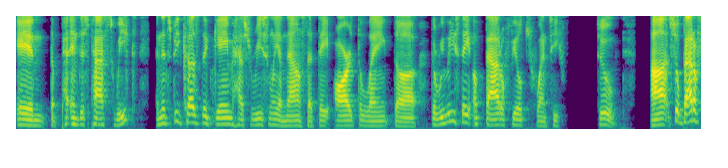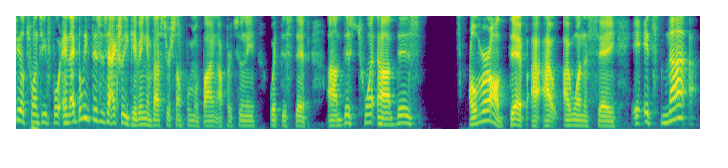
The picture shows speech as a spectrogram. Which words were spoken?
in the in this past week. And it's because the game has recently announced that they are delaying the, the release date of Battlefield 2042. Uh, so Battlefield 24, and I believe this is actually giving investors some form of buying opportunity with this dip. Um, this tw- uh, this overall dip, I I, I want to say it, it's not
